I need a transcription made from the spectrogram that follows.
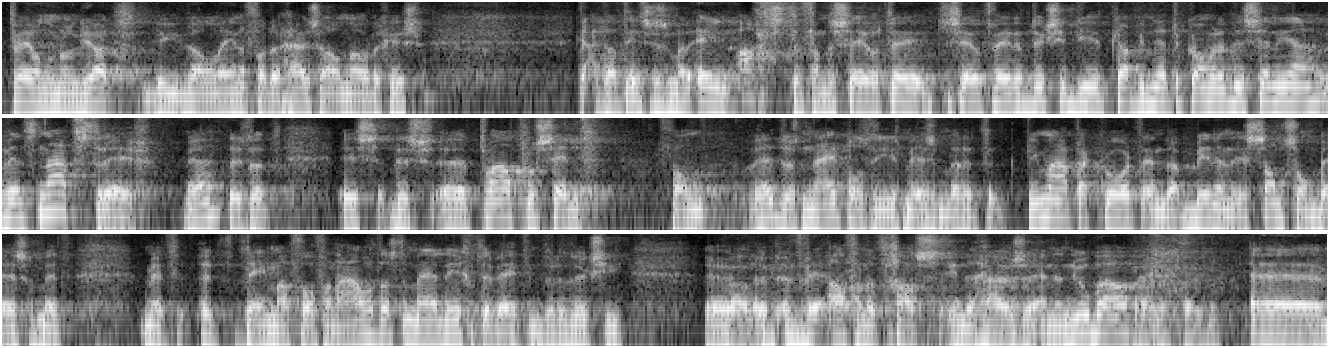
200 miljard die dan alleen voor de al nodig is, ja, dat is dus maar 1 achtste van de CO2-reductie die het kabinet de komende decennia wenst na te streven. Ja? Dus dat is dus uh, 12 procent van, hè, dus Nijpels die is bezig met het klimaatakkoord en daarbinnen is Samson bezig met, met het thema voor vanavond als het mij ligt. We weten de reductie uh, het af van het gas in de huizen en de nieuwbouw. Uh,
